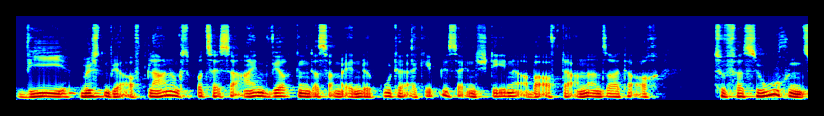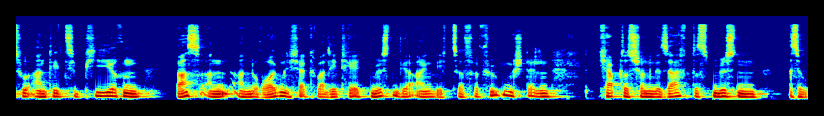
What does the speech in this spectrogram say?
wie müssen wir auf Planungsprozesse einwirken, dass am Ende gute Ergebnisse entstehen, aber auf der anderen Seite auch zu versuchen, zu antizipieren, was an, an räumlicher Qualität müssen wir eigentlich zur Verfügung stellen. Ich habe das schon gesagt, das müssen, also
